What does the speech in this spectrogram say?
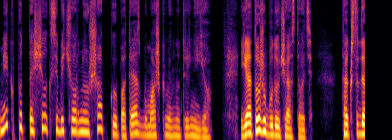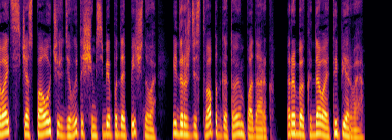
Мик подтащил к себе черную шапку и потряс бумажками внутри нее. «Я тоже буду участвовать. Так что давайте сейчас по очереди вытащим себе подопечного и до Рождества подготовим подарок. Ребекка, давай, ты первая».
